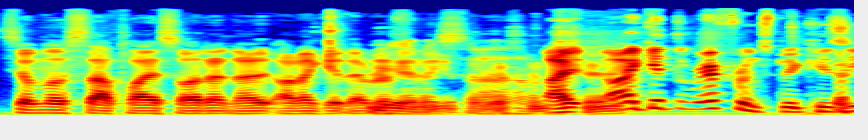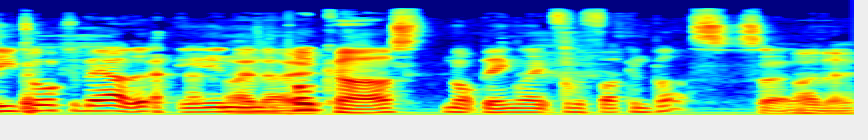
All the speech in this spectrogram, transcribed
See, I'm not a star player, so I don't know. I don't get that Yeah, I don't reference. Um, reference. I, I get the reference because he talked about it in the podcast, not being late for the fucking bus. So I know.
